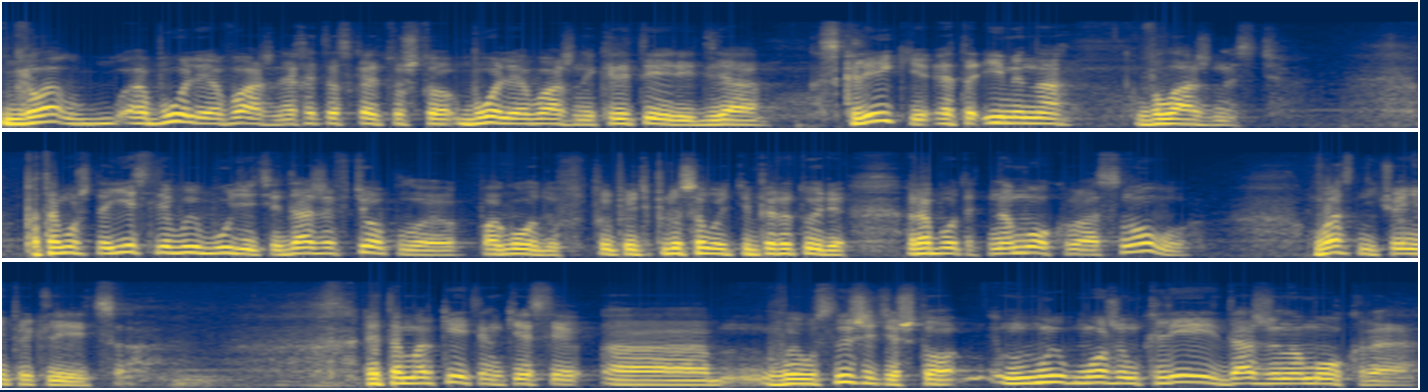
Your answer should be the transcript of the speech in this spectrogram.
Более важно, я хотел сказать то, что более важный критерий для склейки это именно влажность. Потому что если вы будете даже в теплую погоду, при плюсовой температуре работать на мокрую основу, у вас ничего не приклеится. Это маркетинг, если э, вы услышите, что мы можем клеить даже на мокрое.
